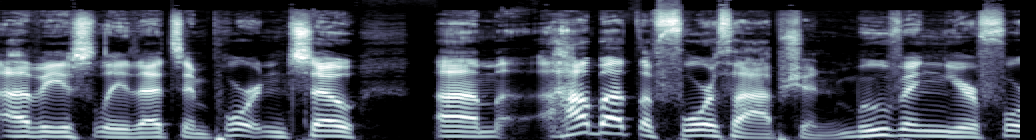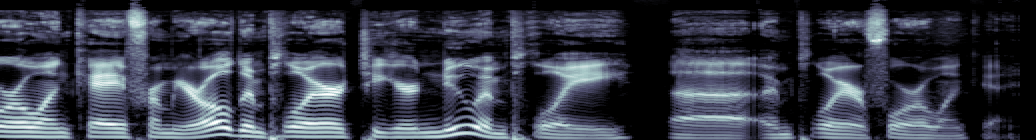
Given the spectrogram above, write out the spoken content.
obviously that's important. So. Um, how about the fourth option, moving your 401k from your old employer to your new employee uh, employer 401k?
